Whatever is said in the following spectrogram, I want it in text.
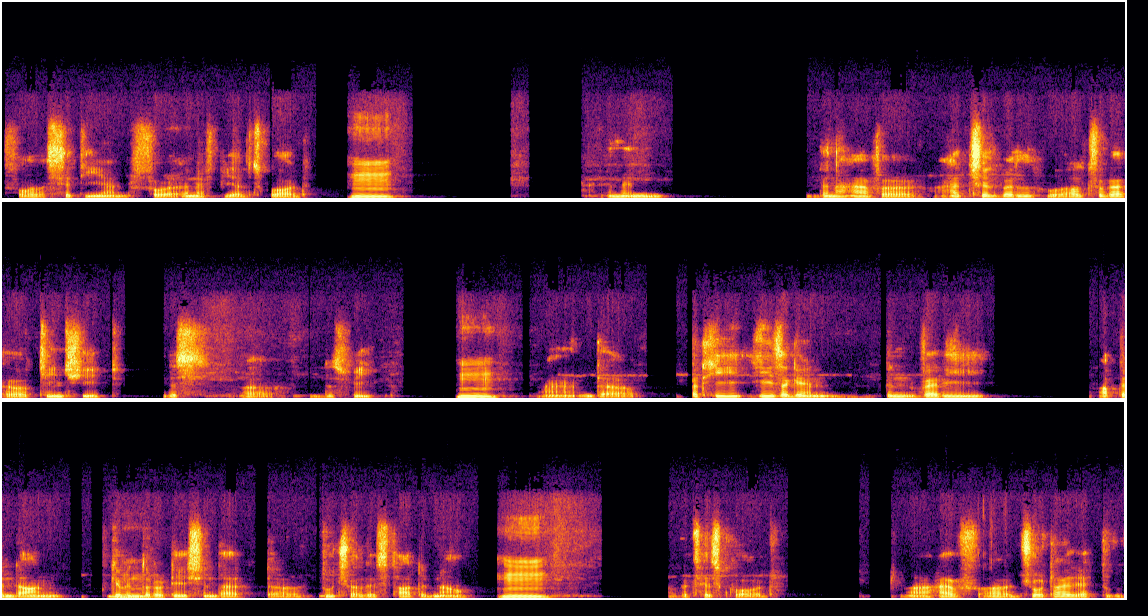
for City and for an FPL squad. Mm. And then then I have uh, I had Chilwell who also got a clean sheet this uh, this week, mm. and uh, but he he's again been very up and down given mm. the rotation that uh, Tuchel has started now mm. with his squad. I have uh, Jota yet to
